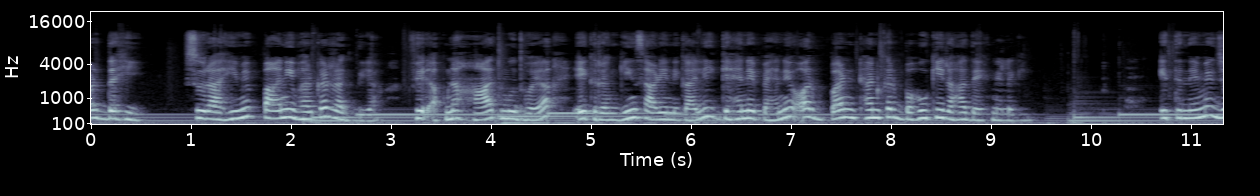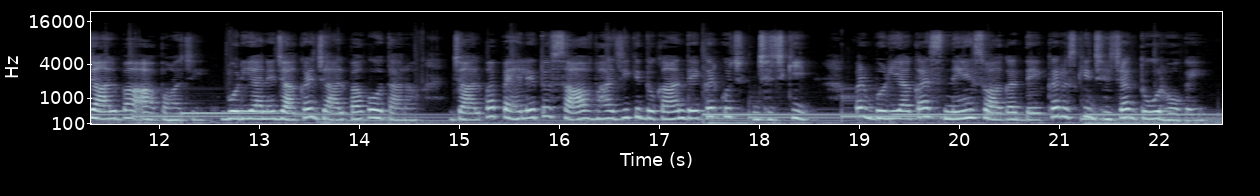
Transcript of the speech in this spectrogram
और दही। सुराही में पानी भरकर रख दिया। फिर अपना हाथ मुँह धोया, एक रंगीन साड़ी निकाली, गहने पहने और बन ठन कर बहू की राह देखने लगी। इतने में जालपा आ पहुँची। बुढ़िया ने जाकर जालपा को उतारा। जालपा पहले तो साफ़ भाजी की दुकान देकर कुछ झिझकी, पर बुढ़िया का स्नेह स्वागत देखकर उसकी झिझक दूर हो गई।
